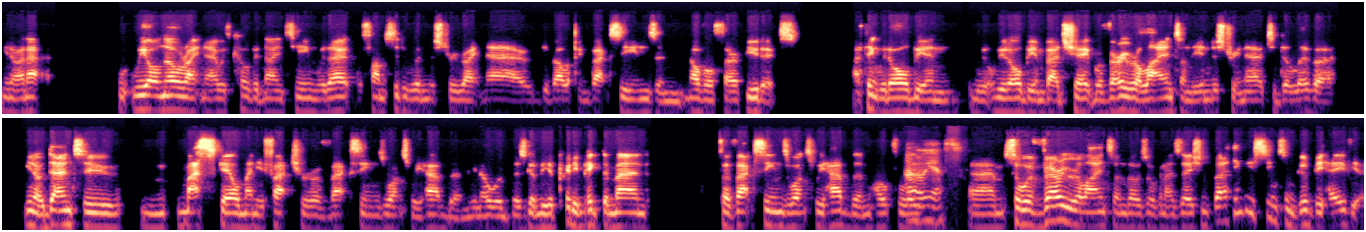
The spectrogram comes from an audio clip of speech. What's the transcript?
you know, and I, we all know right now with COVID 19, without the pharmaceutical industry right now developing vaccines and novel therapeutics, I think we'd all be in we'd all be in bad shape. We're very reliant on the industry now to deliver, you know, down to mass scale manufacture of vaccines once we have them. You know, there's going to be a pretty big demand for vaccines once we have them, hopefully. Oh yes. Um, so we're very reliant on those organizations, but I think we've seen some good behavior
